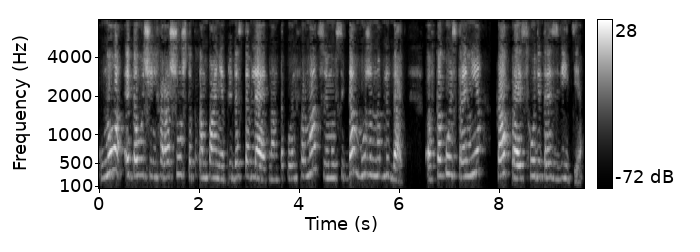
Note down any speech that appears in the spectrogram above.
но это очень хорошо, что компания предоставляет нам такую информацию, и мы всегда можем наблюдать, э, в какой стране как происходит развитие.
